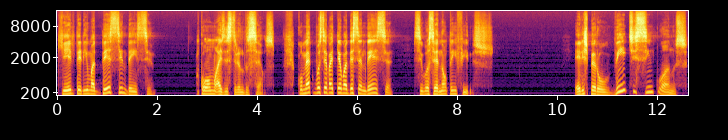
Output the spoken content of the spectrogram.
que ele teria uma descendência como as estrelas dos céus. Como é que você vai ter uma descendência se você não tem filhos? Ele esperou 25 anos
